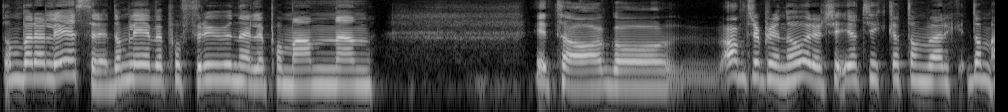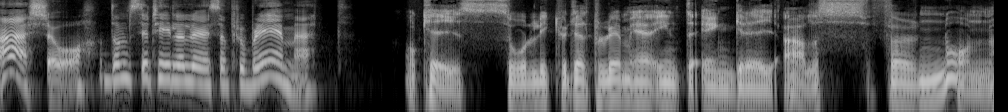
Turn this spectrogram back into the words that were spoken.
de bara löser det. De lever på frun eller på mannen ett tag. Och entreprenörer, jag tycker att de, verk, de är så. De ser till att lösa problemet. Okej, så likviditetsproblem är inte en grej alls för någon?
